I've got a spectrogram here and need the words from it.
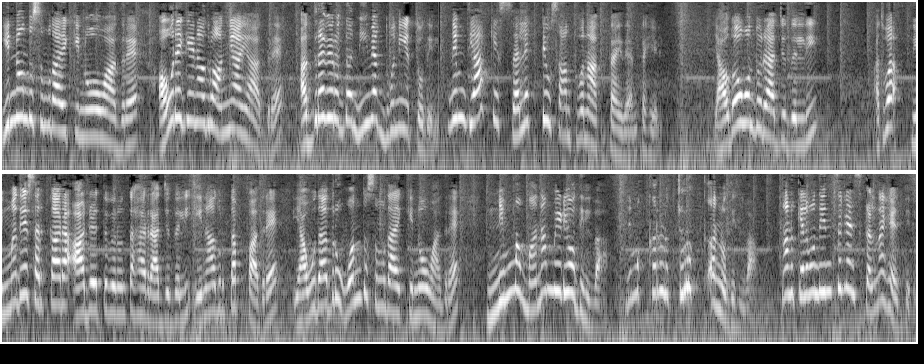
ಇನ್ನೊಂದು ಸಮುದಾಯಕ್ಕೆ ನೋವಾದ್ರೆ, ಅವರಿಗೇನಾದ್ರೂ ಅನ್ಯಾಯ ಆದ್ರೆ, ಅದರ ವಿರುದ್ಧ ನೀವ್ಯಾಕೆ ಧ್ವನಿ ಎತ್ತೋದಿಲ್ಲ. ನಿಮ್ದು ಯಾಕೆ ಸೆಲೆಕ್ಟಿವ್ ಸಾಂತ್ವನ ಆಗ್ತಾ ಇದೆ ಅಂತ ಹೇಳಿ. ಯಾವುದೋ ಒಂದು ರಾಜ್ಯದಲ್ಲಿ ಅಥವಾ ನಿಮ್ಮದೇ ಸರ್ಕಾರ ಆಡಳಿತವಿರುವಂತಹ ರಾಜ್ಯದಲ್ಲಿ ಏನಾದರೂ ತಪ್ಪಾದ್ರೆ, ಯಾವುದಾದ್ರೂ ಒಂದು ಸಮುದಾಯಕ್ಕೆ ನೋವಾದ್ರೆ, ನಿಮ್ಮ ಮನ ಮಿಡಿಯೋದಿಲ್ವಾ? ನಿಮ್ಮ ಕರುಳು ಚುರುಕ್ ಅನ್ನೋದಿಲ್ವಾ? ನಾನು ಕೆಲವೊಂದು ಇನ್ಸಿಡೆಂಟ್ಸ್ಗಳನ್ನ ಹೇಳ್ತೀನಿ.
